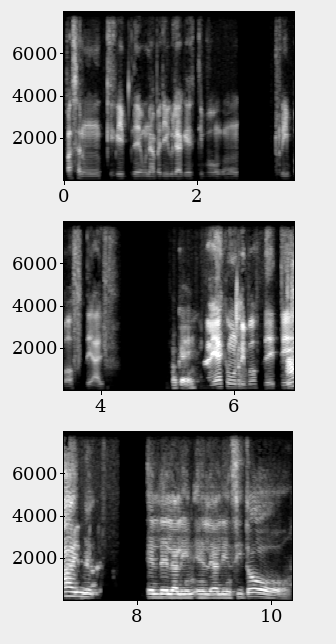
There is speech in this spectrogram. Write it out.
pasan un clip de una película que es tipo como un rip-off de Alf. Ok. En realidad es como un rip-off de T. Ah, el, el del alien, el aliencito.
